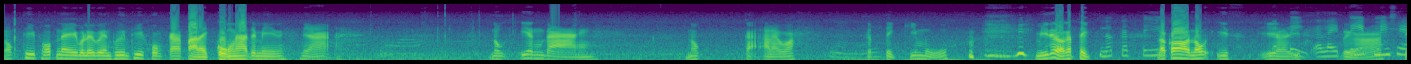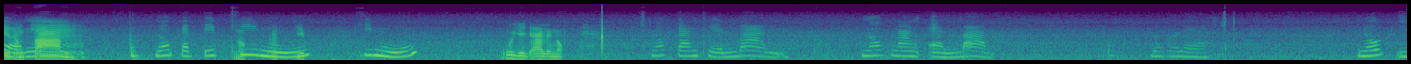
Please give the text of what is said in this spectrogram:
นกที่พบในบริเวณพื้นที่โครงการป่าในกรุงนะฮะจะมีเนี่ยฮะนกเอี้ยงด่าง นกกะอะไรวะกระติกขี้หมู มีด้วยเหรอกระติก นกกระติบแล้วก็นกอีสอีกอะไรระติกอะไรเสือติ๊บไม่ใช่เหรอสีเนี่น้ำตายลนกกระติบนกขี้หกนูระจิบขี้หมูอู้ยเยอะแยะเลยนก นกกางเขนบ้าน นกนางแอ่นบ้าน นกอะไรอะนกอี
